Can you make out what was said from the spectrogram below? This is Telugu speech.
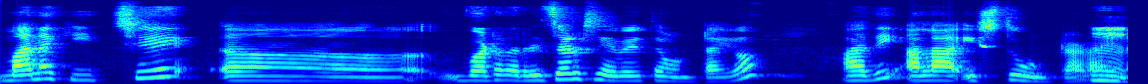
మనకి ఇచ్చే వాట్ ఎవర్ రిజల్ట్స్ ఏవైతే ఉంటాయో అది అలా ఇస్తూ ఉంటాడు ఆయన.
